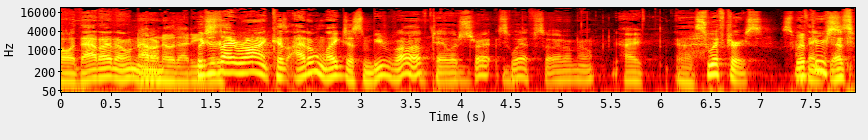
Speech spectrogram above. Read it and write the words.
Oh, that I don't know. I don't know that either. Which is ironic because I don't like Justin Bieber. I love Taylor Swift, so I don't know. I uh, Swifters. Swifters?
